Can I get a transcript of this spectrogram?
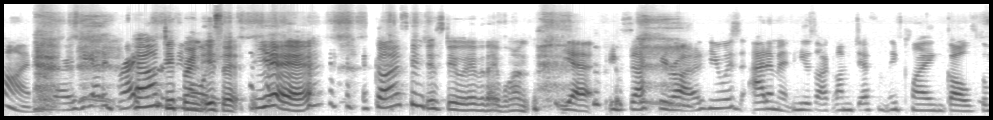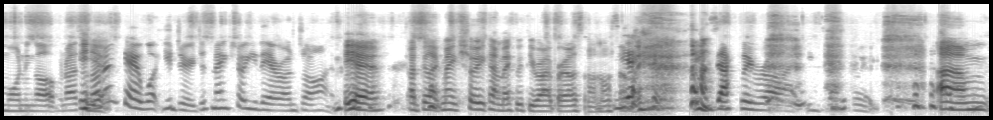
time. So he had a great. How different is it? Yeah. Guys can just do whatever they want. Yeah, exactly right. He was adamant. He was like, "I'm definitely playing golf the morning of," and I said, "I Yeah. don't care what you do, just make sure you're there on time." Yeah. I'd be like, make sure you come back with your eyebrows on or something. Yeah, exactly right. Exactly. um,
